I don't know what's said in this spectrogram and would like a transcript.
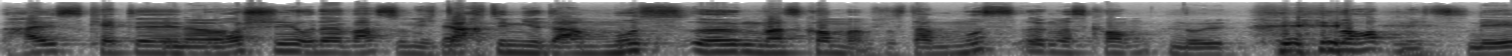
Halskette, Genau. Brosche oder was und ich dachte mir, da muss irgendwas kommen am Schluss. Da muss irgendwas kommen. Null. Überhaupt nichts. nee,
